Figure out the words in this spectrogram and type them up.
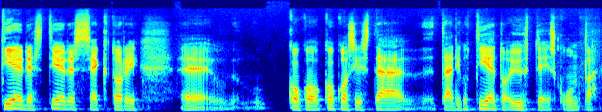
tiedes, tiedesektori, koko, koko siis tämä, niin tietoyhteiskunta –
